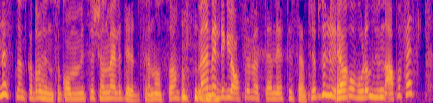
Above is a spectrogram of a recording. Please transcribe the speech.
nesten ønske at det var hun som kom, hvis du skjønner. Jeg er litt redd for henne også. Men jeg er veldig glad for å møte Henriette Stensrup. Så lurer jeg på hvordan hun er på fest.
